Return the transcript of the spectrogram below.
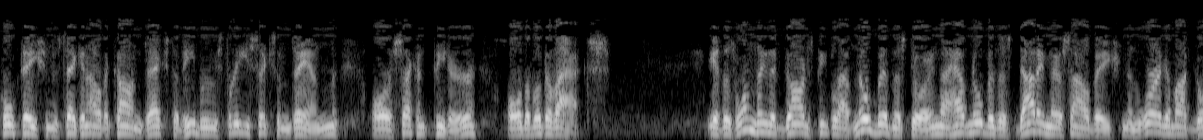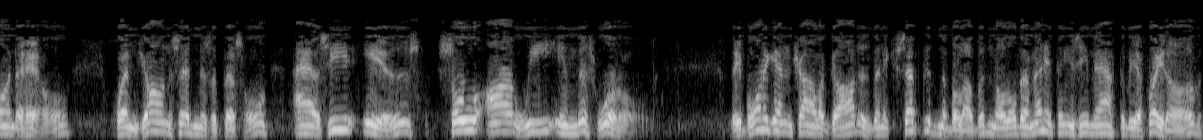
quotations taken out of the context of Hebrews 3, 6, and 10, or 2 Peter, or the book of Acts. If there's one thing that God's people have no business doing, they have no business doubting their salvation and worrying about going to hell, when John said in his epistle, as he is, so are we in this world. The born-again child of God has been accepted in the beloved, and although there are many things he may have to be afraid of,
